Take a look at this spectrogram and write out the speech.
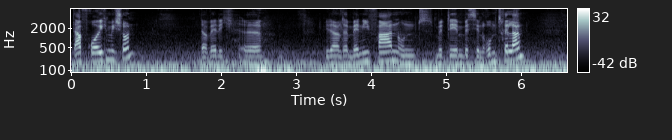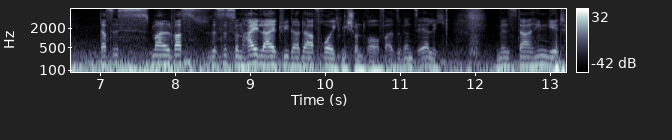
Da freue ich mich schon. Da werde ich äh, wieder unter Benny fahren und mit dem ein bisschen rumtrillern. Das ist mal was, das ist so ein Highlight wieder, da freue ich mich schon drauf. Also ganz ehrlich, wenn es da hingeht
